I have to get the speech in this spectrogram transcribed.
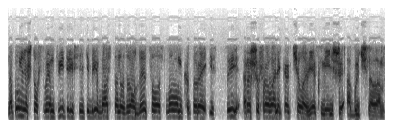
Напомню, что в своем твиттере в сентябре Баста назвал Децела словом, которое истцы расшифровали как «человек меньше обычного».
